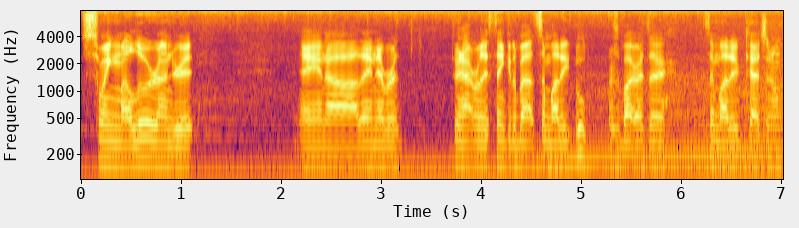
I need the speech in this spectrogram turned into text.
swing my lure under it, and uh, they never, they're not really thinking about somebody, ooh, there's a bite right there, somebody catching them.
